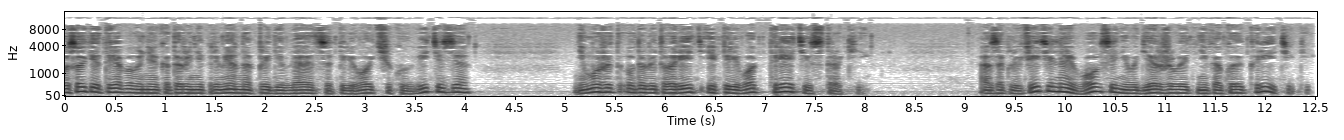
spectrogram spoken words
Высокие требования, которые непременно предъявляются переводчику Витязя, не может удовлетворить и перевод третьей строки, а заключительной вовсе не выдерживает никакой критики.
